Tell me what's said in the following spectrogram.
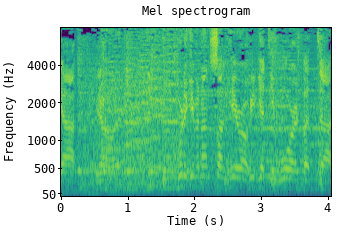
uh, you know, would have given unsung hero, he'd get the award. But uh,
